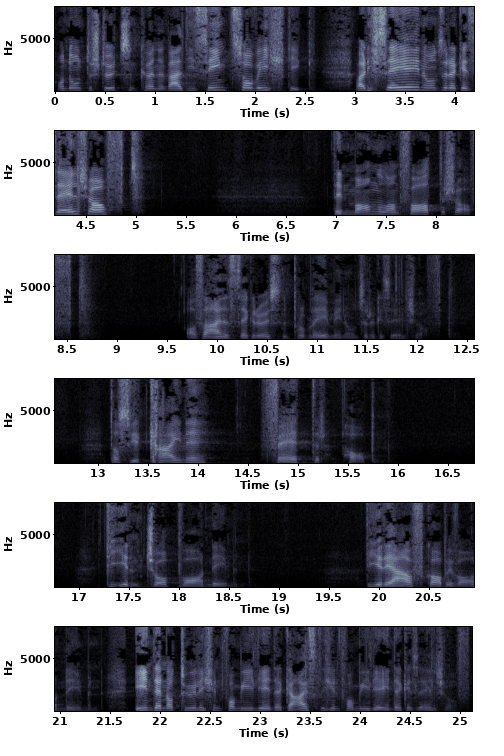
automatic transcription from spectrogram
und unterstützen können, weil die sind so wichtig. Weil ich sehe in unserer Gesellschaft den Mangel an Vaterschaft als eines der größten Probleme in unserer Gesellschaft. Dass wir keine Väter haben, die ihren Job wahrnehmen, die ihre Aufgabe wahrnehmen. In der natürlichen Familie, in der geistlichen Familie, in der Gesellschaft.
